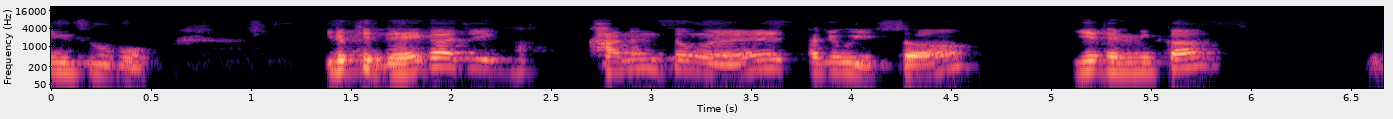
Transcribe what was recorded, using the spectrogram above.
인수고 이렇게 네 가지 가능성을 가지고 있어 이해됩니까? 네.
